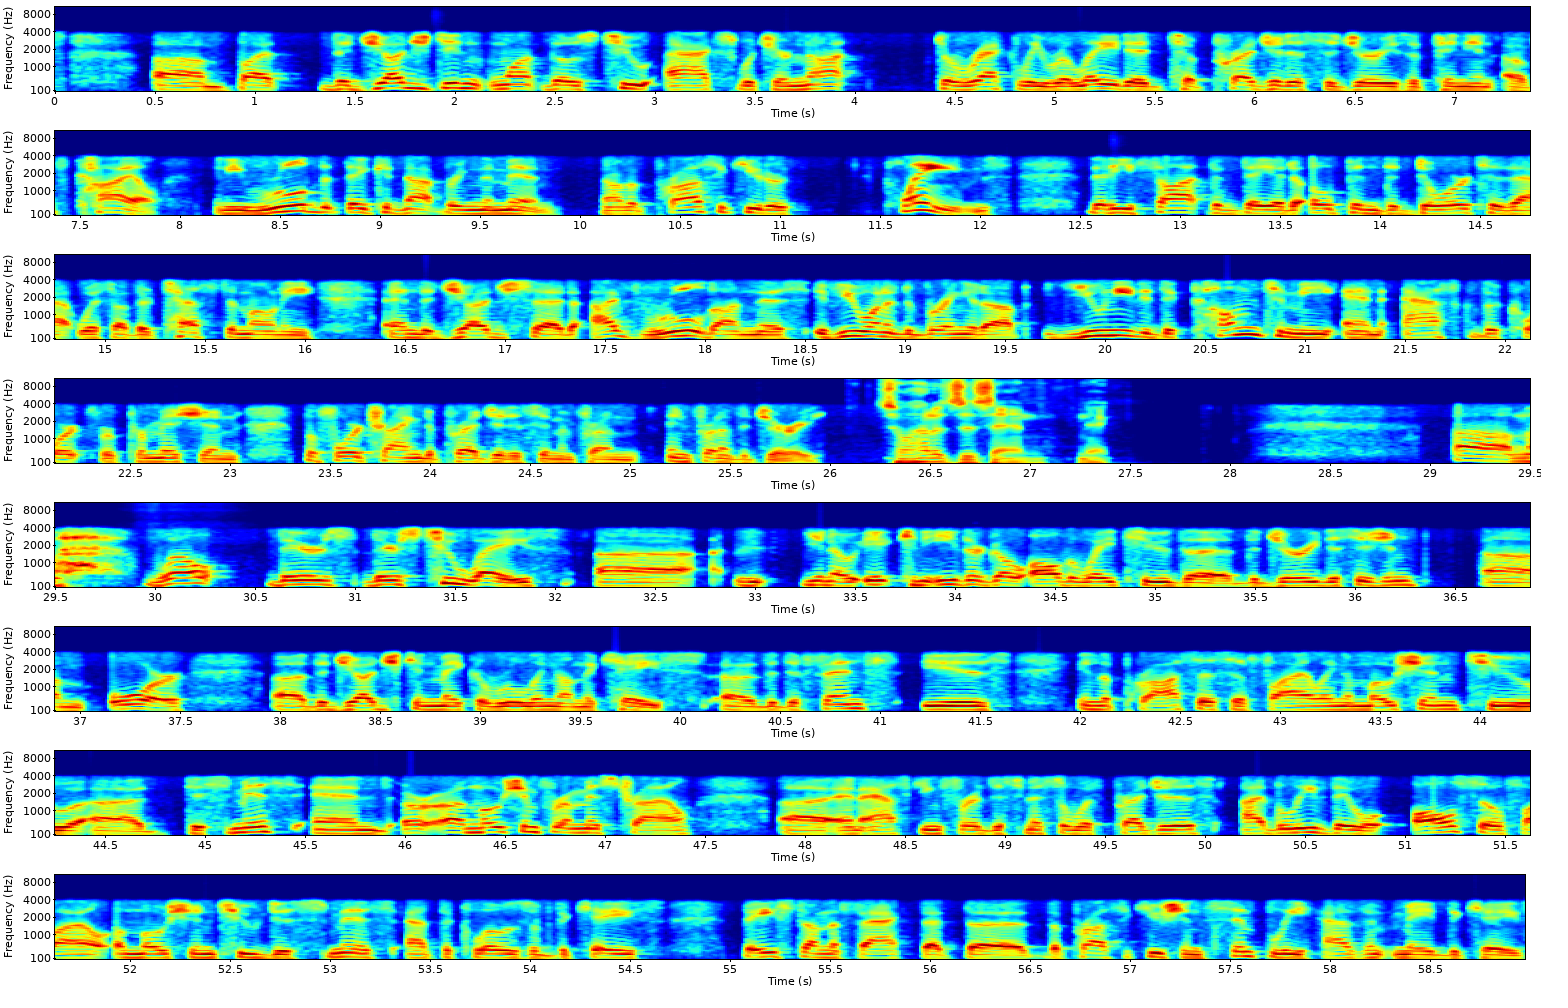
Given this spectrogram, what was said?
Um, but the judge didn't want those two acts, which are not directly related, to prejudice the jury's opinion of Kyle. And he ruled that they could not bring them in. Now, the prosecutor claims that he thought that they had opened the door to that with other testimony. And the judge said, I've ruled on this. If you wanted to bring it up, you needed to come to me and ask the court for permission before trying to prejudice him in front, in front of the jury. So how does this end, Nick? Um, well, there's there's two ways. Uh, you know, it can either go all the way to the the jury decision, um, or uh, the judge can make a ruling on the case. Uh, the defense is in the process of filing a motion to uh, dismiss and or a motion for a mistrial uh, and asking for a dismissal with prejudice. I believe they will also file a motion to dismiss at the close of the case based on the fact that the the prosecution simply hasn't made the case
